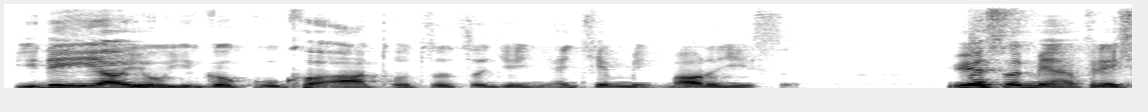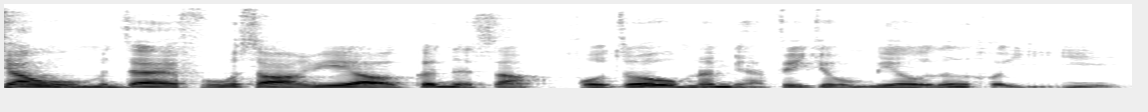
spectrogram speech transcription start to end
一定要有一个顾客啊投资自己年轻美貌的意思。越是免费的项目，我们在服务上越要跟得上，否则我们的免费就没有任何意义。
